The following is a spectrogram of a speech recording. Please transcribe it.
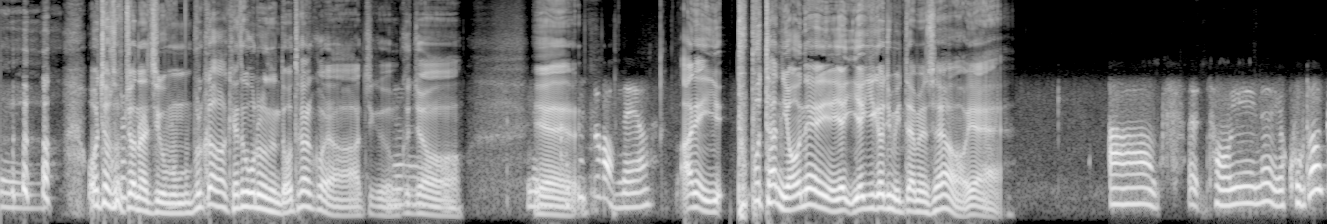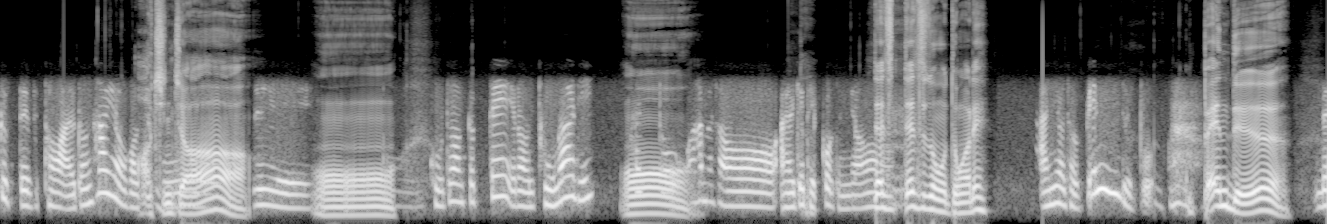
네. 어쩔 수 없잖아, 지금. 물가가 계속 오르는데 어떡할 거야, 지금. 네. 그죠? 네, 예. 수가 없네요. 아니, 이 풋풋한 연애 얘- 얘기가 좀 있다면서요, 예. 아, 저희는 고등학교 때부터 알던 사이여가지고. 아, 진짜? 네. 오, 고등학교 때 이런 동아리 오. 하면서 알게 됐거든요. 댄스, 댄스 동- 동아리? 아니요, 저 밴드부. 밴드. 네.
